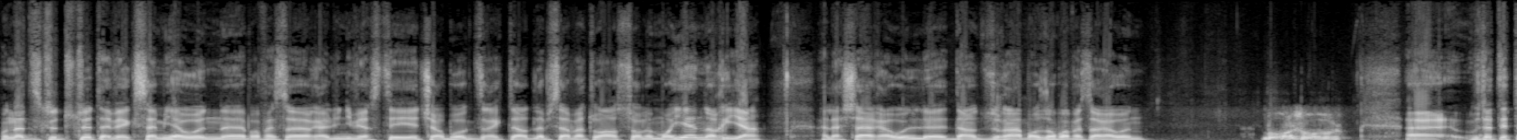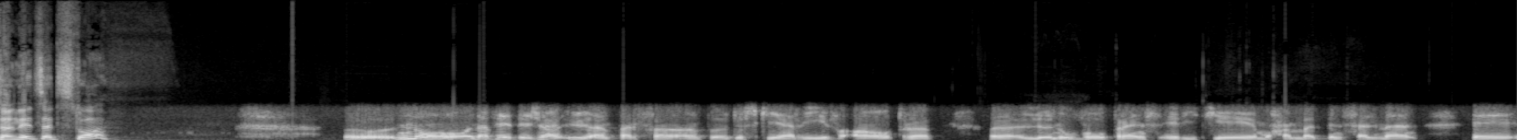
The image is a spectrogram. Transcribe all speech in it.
On en discute tout de suite avec Sami Aoun, euh, professeur à l'Université de Sherbrooke, directeur de l'Observatoire sur le Moyen-Orient à la chaire Raoul d'Endurant. Bonjour, professeur Aoun. Bonjour. Euh, vous êtes étonné de cette histoire? Euh, non, on avait déjà eu un parfum un peu de ce qui arrive entre le nouveau prince héritier Mohammed bin Salman et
